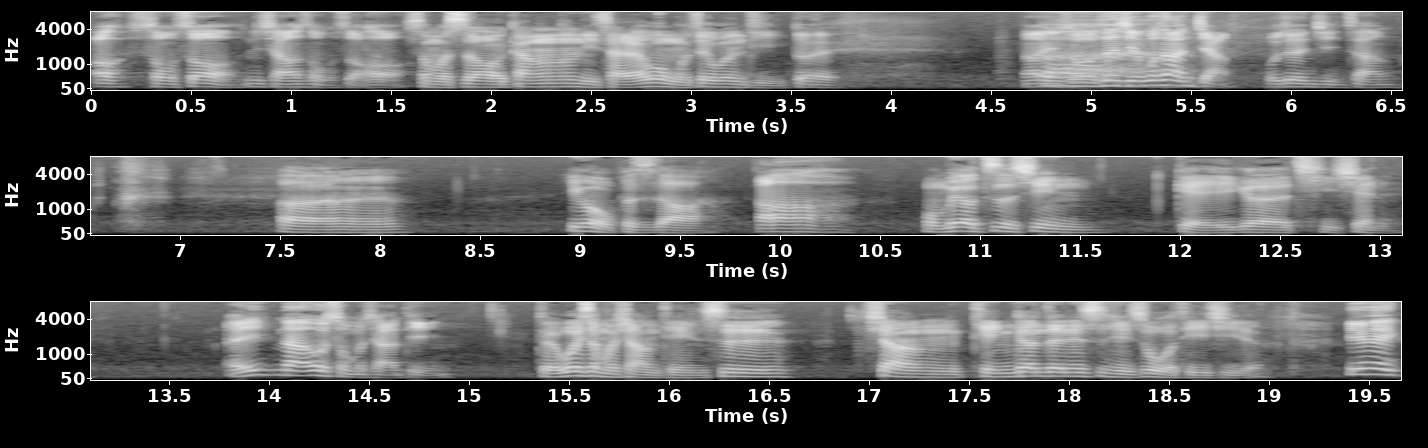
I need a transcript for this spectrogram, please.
哦，什么时候？你想要什么时候？什么时候？刚刚你才来问我这个问题。对。然后你说在节目上讲，我就很紧张呃，因为我不知道啊，啊。我没有自信给一个期限呢。哎，那为什么想停？对，为什么想停？是像停更这件事情是我提起的。因为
